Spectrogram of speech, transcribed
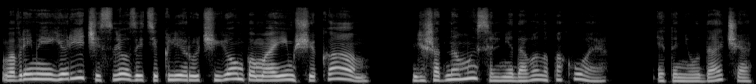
Во время ее речи слезы текли ручьем по моим щекам. Лишь одна мысль не давала покоя. Эта неудача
